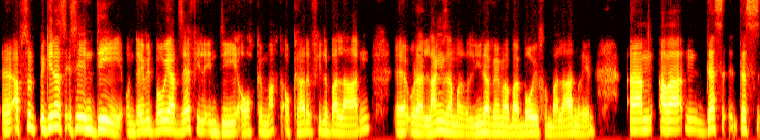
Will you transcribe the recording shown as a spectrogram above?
Äh, Absolute Beginners ist in D und David Bowie hat sehr viel in D auch gemacht, auch gerade viele Balladen äh, oder langsamere Lieder, wenn wir bei Bowie von Balladen reden. Ähm, aber das, das,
